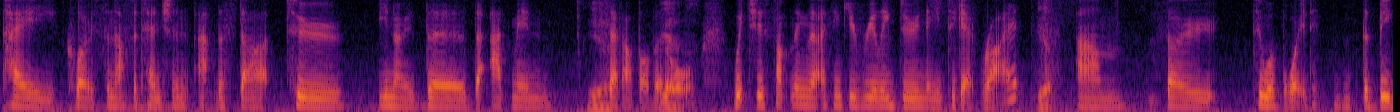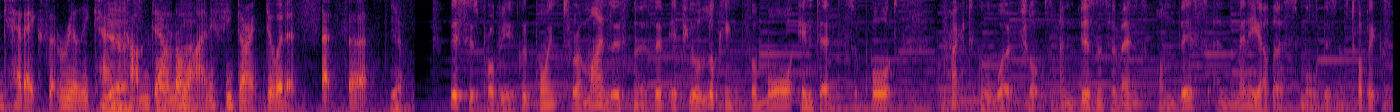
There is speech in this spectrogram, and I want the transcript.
pay close enough attention at the start to you know the the admin Yeah. setup of it Yes. all which is something that i think you really do need to get right Yeah. Um, so to avoid the big headaches that really can come down the right. line if you don't do it at, at first Yeah. This is probably a good point to remind listeners that if you're looking for more in depth support, practical workshops, and business events on this and many other small business topics,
